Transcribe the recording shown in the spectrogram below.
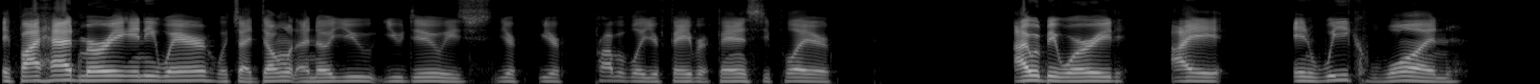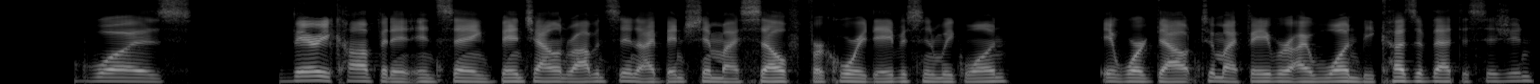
if I had Murray anywhere, which I don't, I know you you do. He's your you're probably your favorite fantasy player. I would be worried. I in week 1 was very confident in saying bench Allen Robinson. I benched him myself for Corey Davis in week 1. It worked out to my favor. I won because of that decision.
